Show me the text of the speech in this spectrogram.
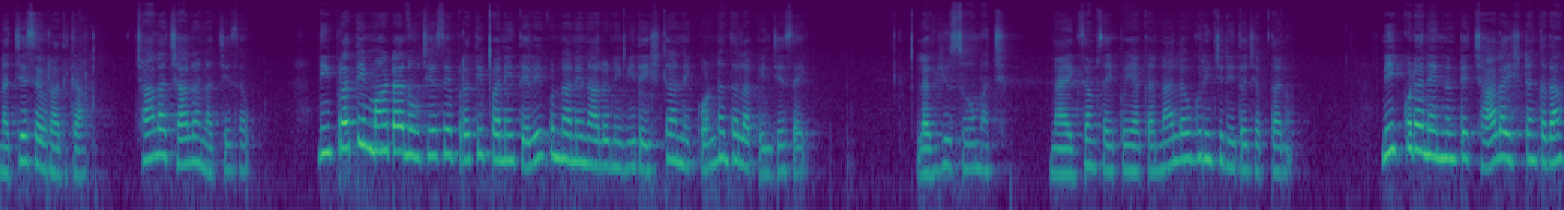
నచ్చేసావు రాధిక. చాలా చాలా నచ్చేశావు. నీ ప్రతి మాట నువ్వు చేసే ప్రతి పని తెలియకుండానే నాలో నీ మీద ఇష్టాన్ని కొండంతలా పెంచేశాయి. Love you so much. నా ఎగ్జామ్స్ అయిపోయాక నా లవ్ గురించి నీతో చెప్తాను. నీకు కూడా నేనంటే చాలా ఇష్టం కదా?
